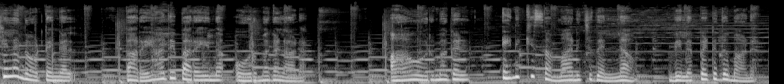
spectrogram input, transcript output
ചില നോട്ടങ്ങൾ പറയാതെ പറയുന്ന ഓർമ്മകളാണ്. ആ ഓർമ്മകൾ എനിക്ക് സമ്മാനിച്ചതെല്ലാം വിലപ്പെട്ടതുമാണ്.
